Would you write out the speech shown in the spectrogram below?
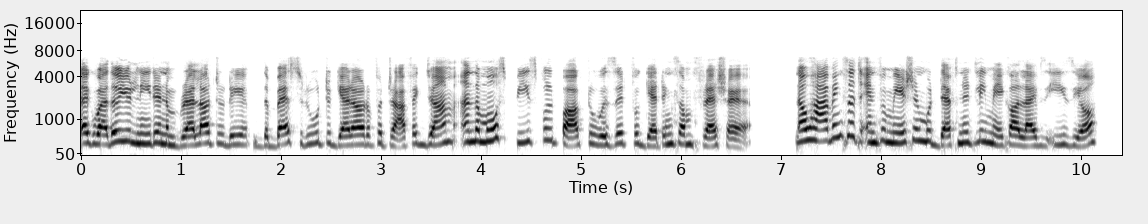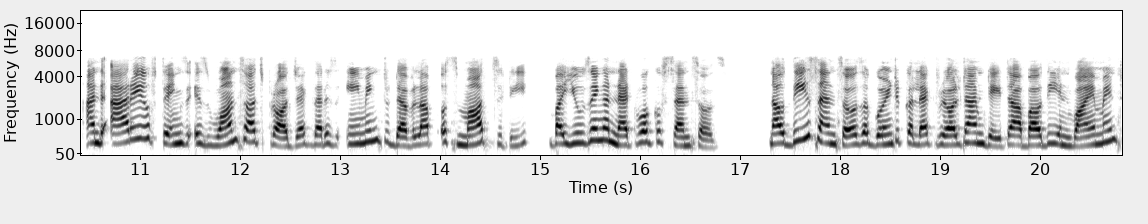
like whether you'll need an umbrella today, the best route to get out of a traffic jam, and the most peaceful park to visit for getting some fresh air? Now, having such information would definitely make our lives easier, and Array of Things is one such project that is aiming to develop a smart city by using a network of sensors. Now, these sensors are going to collect real time data about the environment,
